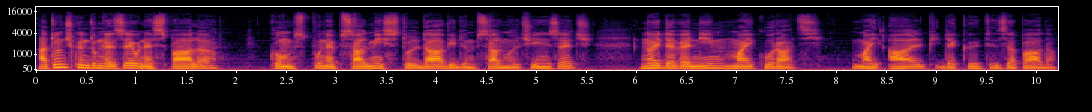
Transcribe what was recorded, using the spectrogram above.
Atunci când Dumnezeu ne spală, cum spune psalmistul David în psalmul 50, noi devenim mai curați, mai albi decât zăpada.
